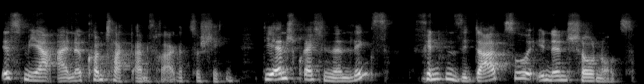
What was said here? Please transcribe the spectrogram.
ist mir eine Kontaktanfrage zu schicken. Die entsprechenden Links finden Sie dazu in den Show Notes.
